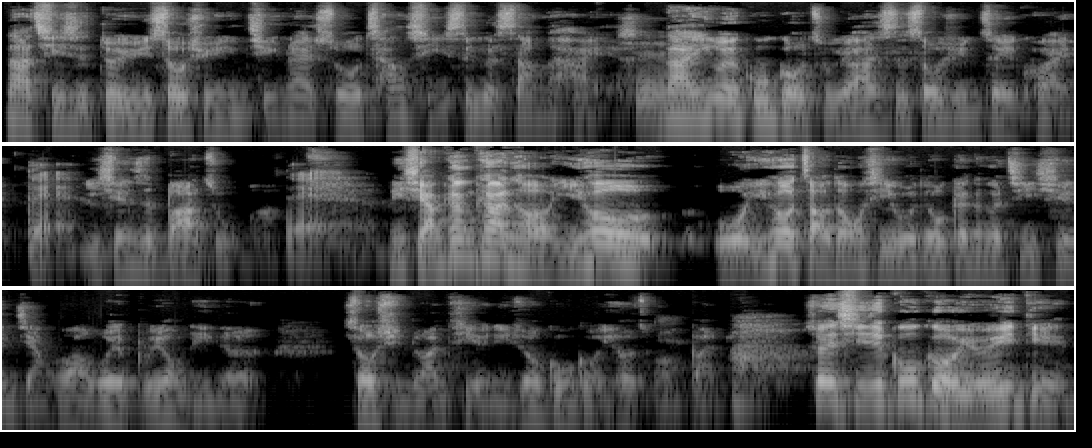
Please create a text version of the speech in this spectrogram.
那其实对于搜寻引擎来说，长期是个伤害。是，那因为 Google 主要还是搜寻这一块，对，以前是霸主嘛，对，你想看看哦，以后我以后找东西我都跟那个机器人讲话，我也不用你的。搜寻软体了，你说 Google 以后怎么办？所以其实 Google 有一点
